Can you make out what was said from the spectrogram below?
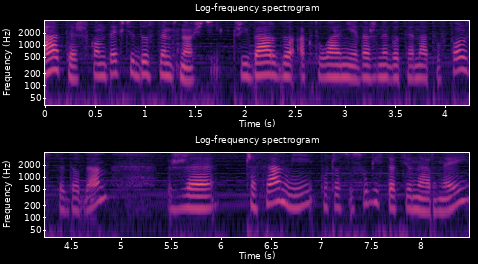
a też w kontekście dostępności, czyli bardzo aktualnie ważnego tematu w Polsce, dodam, że czasami podczas usługi stacjonarnej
